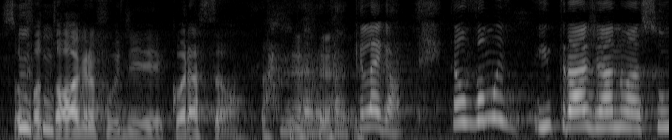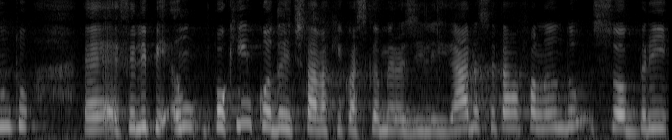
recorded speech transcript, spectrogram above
Sou fotógrafo de coração. que legal. Então vamos entrar já no assunto. É, Felipe, um pouquinho quando a gente estava aqui com as câmeras ligadas, você estava falando sobre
